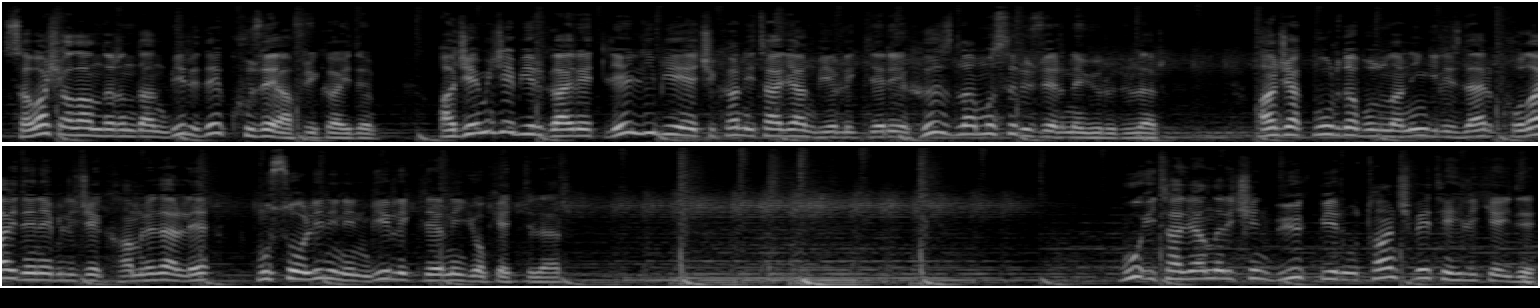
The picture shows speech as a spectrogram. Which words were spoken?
Savaş alanlarından biri de Kuzey Afrika'ydı. Acemice bir gayretle Libya'ya çıkan İtalyan birlikleri hızla Mısır üzerine yürüdüler. Ancak burada bulunan İngilizler kolay denebilecek hamlelerle Mussolini'nin birliklerini yok ettiler. Bu İtalyanlar için büyük bir utanç ve tehlikeydi.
